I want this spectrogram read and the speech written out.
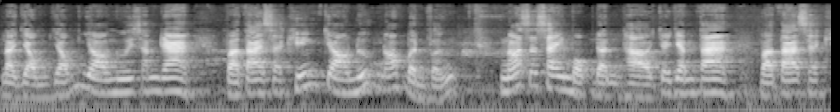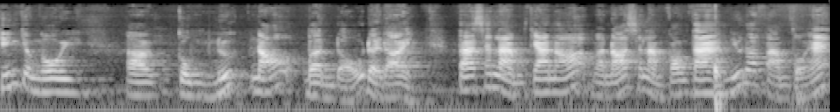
là dòng giống do ngươi sanh ra và ta sẽ khiến cho nước nó bền vững. Nó sẽ xây một đền thờ cho danh ta và ta sẽ khiến cho ngôi à, cùng nước nó bền đổ đời đời. Ta sẽ làm cha nó và nó sẽ làm con ta. Nếu nó phạm tội ác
